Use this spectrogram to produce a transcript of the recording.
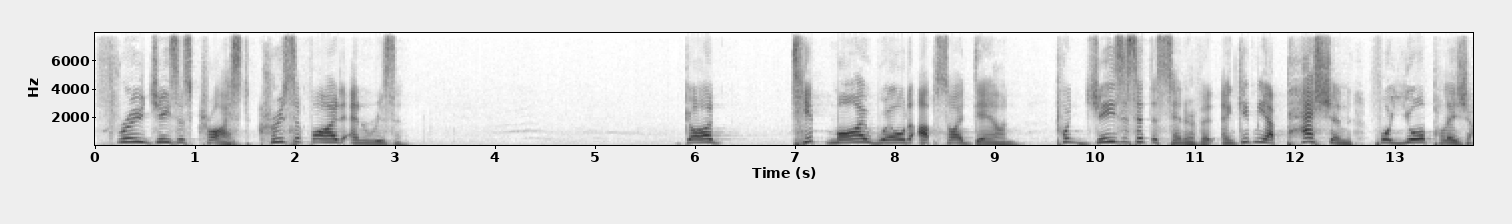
through Jesus Christ, crucified and risen. God, tip my world upside down. Put Jesus at the center of it and give me a passion for your pleasure.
